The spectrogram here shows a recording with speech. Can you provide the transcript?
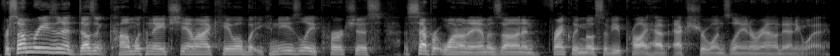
For some reason it doesn't come with an HDMI cable, but you can easily purchase a separate one on Amazon, and frankly most of you probably have extra ones laying around anyway.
